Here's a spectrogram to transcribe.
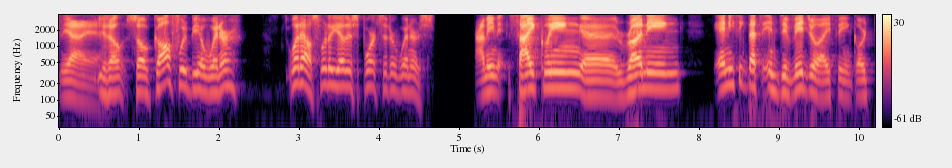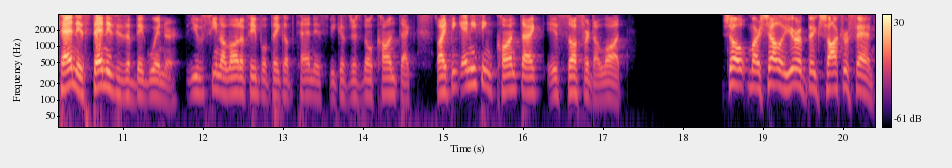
Yeah, yeah. You know, so golf would be a winner. What else? What are the other sports that are winners? I mean, cycling, uh, running, anything that's individual, I think, or tennis. Tennis is a big winner. You've seen a lot of people pick up tennis because there's no contact. So I think anything contact is suffered a lot. So, Marcelo, you're a big soccer fan.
